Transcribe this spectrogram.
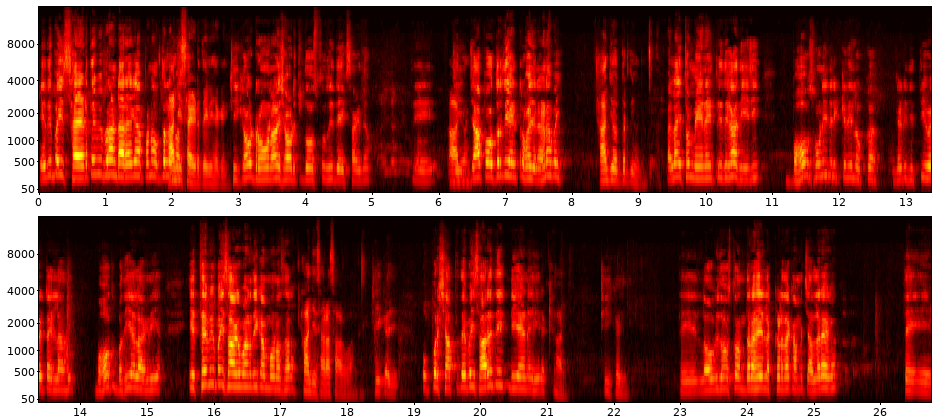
ਇਹਦੇ ਬਾਈ ਸਾਈਡ ਤੇ ਵੀ ਬਰਾਂਡਾ ਰਹਿ ਗਿਆ ਆਪਣਾ ਉਧਰ ਹਾਂਜੀ ਸਾਈਡ ਤੇ ਵੀ ਹੈਗੇ। ਠੀਕ ਆ ਉਹ ਡਰੋਨ ਵਾਲੇ ਸ਼ਾਟ ਚ ਦੋਸਤੋ ਤੁਸੀਂ ਦੇਖ ਸਕਦੇ ਹੋ। ਤੇ ਜੀ। ਜਾਂ ਆਪਾਂ ਉਧਰ ਦੀ ਐਂਟਰ ਹੋ ਜਾਣਾ ਹੈ ਨਾ ਬਾਈ? ਹਾਂਜੀ ਉੱਧਰ ਦੀ ਹੋ ਜਾਊ ਪਹਿਲਾਂ ਇੱਥੋਂ ਮੇਨ ਐਂਟਰੀ ਦਿਖਾ ਦਈਏ ਜੀ। ਬਹੁਤ ਸੋਹਣੀ ਤਰੀਕੇ ਦੀ ਲੁੱਕ ਜਿਹੜੀ ਦਿੱਤੀ ਹੋਈ ਟਾਈਲਾਂ ਦੀ ਬਹੁਤ ਵਧੀਆ ਲੱਗਦੀ ਆ ਇੱਥੇ ਵੀ ਬਈ ਸਾਗਵਾਨ ਦੀ ਕੰਮ ਆਉਣਾ ਸਾਰਾ? ਹਾਂਜੀ ਸਾਰਾ ਸਾਗਵਾਨ ਦਾ। ਠੀਕ ਹੈ ਜੀ। ਉੱਪਰ ਛੱਤ ਤੇ ਬਈ ਸਾਰੇ ਤੇ ਡਿਜ਼ਾਈਨ ਇਹੀ ਰੱਖਿਆ ਹਾਂਜੀ। ਠੀਕ ਹੈ ਜੀ। ਤੇ ਲਓ ਵੀ ਦੋਸਤੋ ਅੰਦਰ ਇਹ ਲੱਕੜ ਦਾ ਕੰਮ ਚੱਲ ਰਿਹਾ ਹੈਗਾ। ਤੇ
